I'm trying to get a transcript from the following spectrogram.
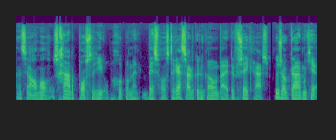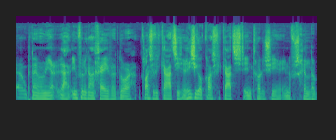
Het zijn allemaal schadeposten die op een goed moment best wel eens terecht zouden kunnen komen bij de verzekeraars. Dus ook daar moet je op een manier ja, invulling aan geven door klassificaties, risicoclassificaties te introduceren in de verschillende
